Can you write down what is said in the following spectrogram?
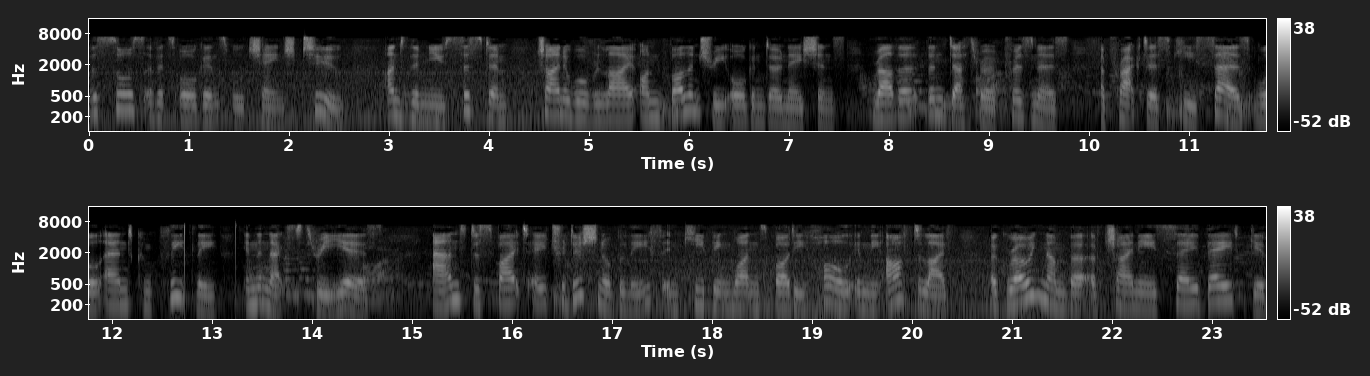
the source of its organs will change too. Under the new system, China will rely on voluntary organ donations rather than death row prisoners, a practice he says will end completely in the next three years. And despite a traditional belief in keeping one's body whole in the afterlife, a growing number of Chinese say they'd give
